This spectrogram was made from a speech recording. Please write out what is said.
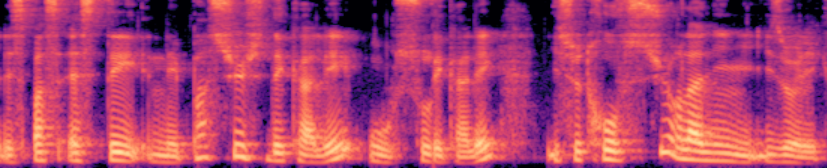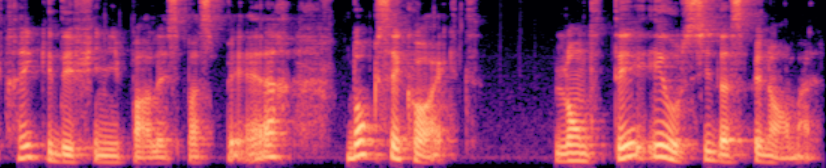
L'espace ST n'est pas sus-décalé ou sous-décalé, il se trouve sur la ligne isoélectrique définie par l'espace PR, donc c'est correct. L'onde T est aussi d'aspect normal.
